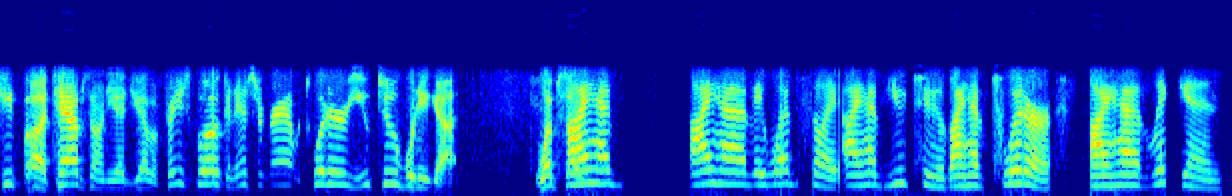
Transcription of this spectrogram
keep uh, tabs on you, do you have a Facebook, an Instagram, a Twitter, YouTube? What do you got? Website? I have I have a website. I have YouTube. I have Twitter. I have LinkedIn.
